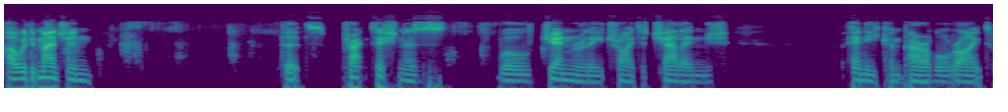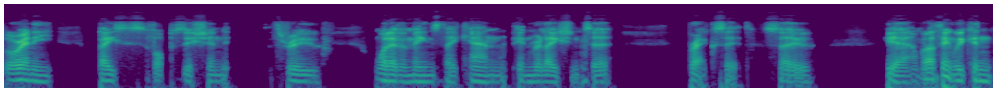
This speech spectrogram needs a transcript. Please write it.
I would imagine that practitioners will generally try to challenge any comparable right or any basis of opposition through whatever means they can in relation to Brexit. So, yeah, well, I think we can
